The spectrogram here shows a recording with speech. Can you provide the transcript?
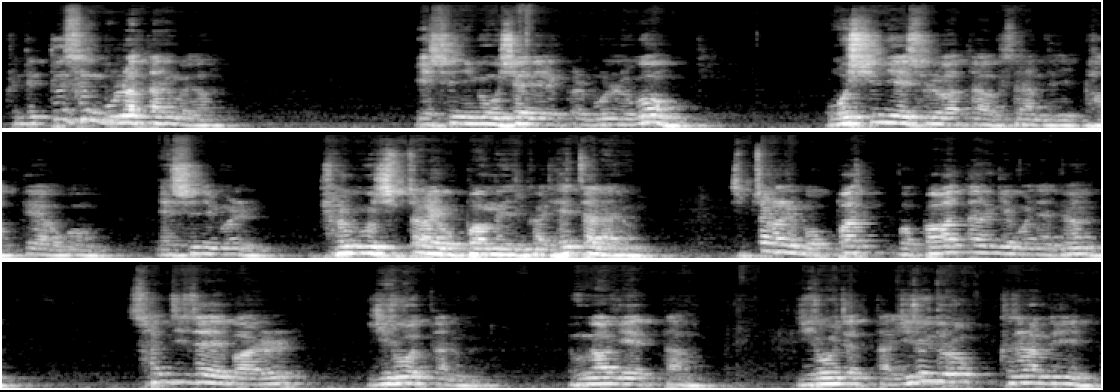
근데 뜻은 몰랐다는 거야. 예수님이 오셔야 될 걸 모르고 오신 예수를 갖다가 그 사람들이 박대하고 예수님을 결국은 십자가에 못 박는 일까지 했잖아요. 십자가를 못, 박, 못 박았다는 게 뭐냐면 선지자의 말을 이루었다는 거예요. 응하게 했다. 이루어졌다. 이루도록 그 사람들이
